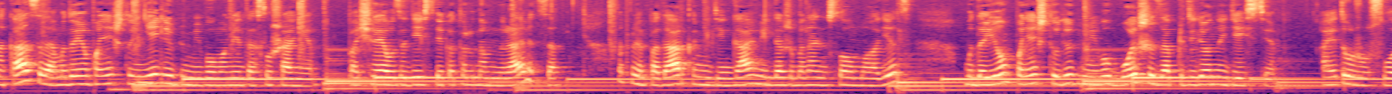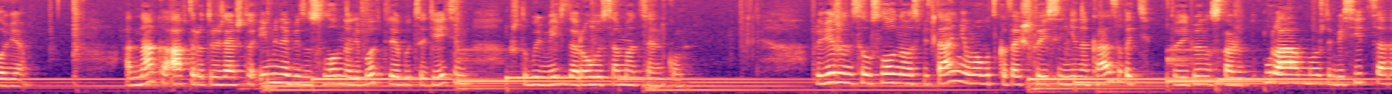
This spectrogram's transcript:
Наказывая, мы даем понять, что не любим его моменты ослушания, поощряя его за действия, которые нам нравятся, например, подарками, деньгами или даже банальным словом «молодец», мы даем понять, что любим его больше за определенные действия, а это уже условия. Однако автор утверждает, что именно безусловно любовь требуется детям, чтобы иметь здоровую самооценку. Приверженцы условного воспитания могут сказать, что если не наказывать, то ребенок скажет «Ура, можно беситься,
